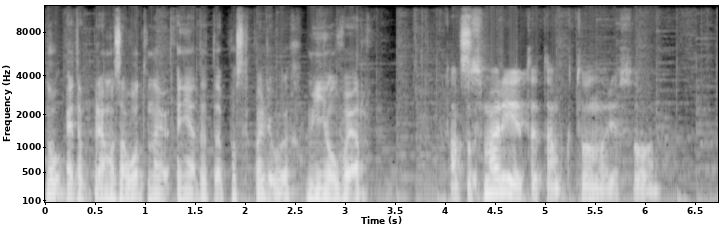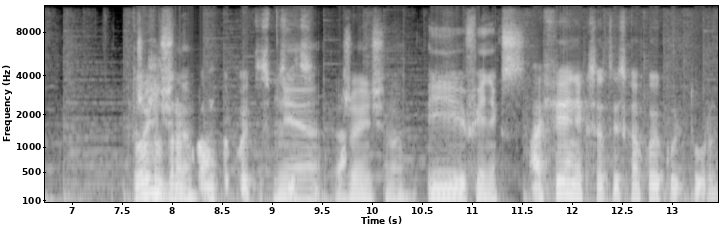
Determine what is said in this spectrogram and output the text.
Ну, это прямо завод, нав- нет, это после полевых. Минилвер. А С- посмотри, это там кто нарисован? Тоже Женщина. дракон какой-то с птицей. Не, женщина. И Феникс. А Феникс это из какой культуры?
